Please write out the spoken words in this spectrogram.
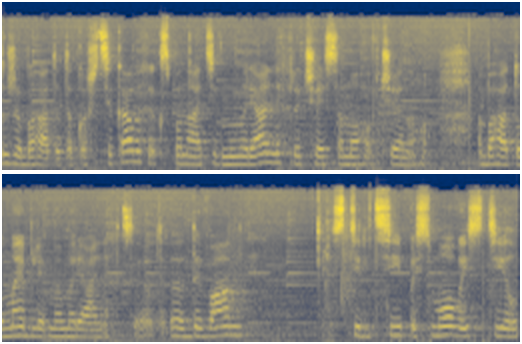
дуже багато також цікавих експонатів, меморіальних речей самого вченого, багато меблів меморіальних. Це от е, диван. Стільці, письмовий стіл,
